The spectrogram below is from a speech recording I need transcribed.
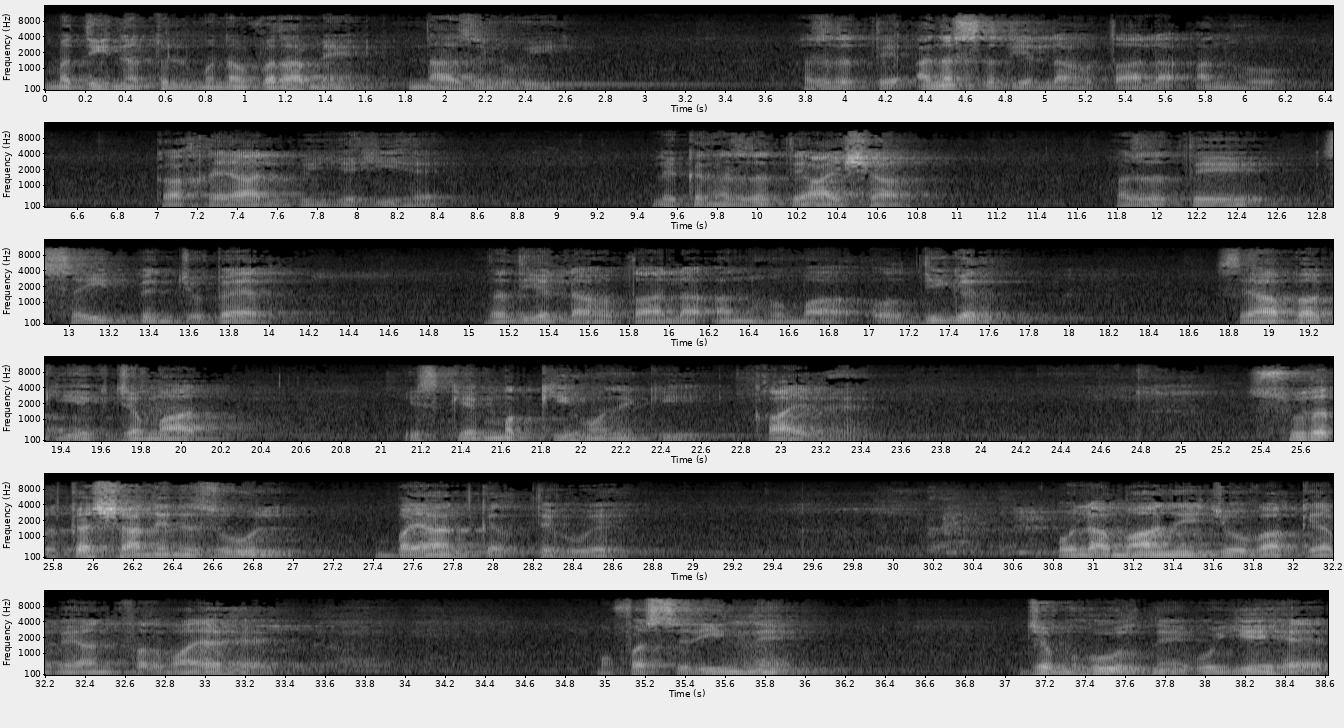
مدینت المنورہ میں نازل ہوئی۔ حضرت انس رضی اللہ تعالی عنہ کا خیال بھی یہی ہے۔ لیکن حضرت عائشہ، حضرت سعید بن جبیر رضی اللہ تعالی عنہما اور دیگر صحابہ کی ایک جماعت اس کے مکی ہونے کی قائل ہے۔ سورت کا شان نزول بیان کرتے ہوئے علماء نے جو واقعہ بیان فرمایا ہے، مفسرین نے، جمہور نے، وہ یہ ہے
